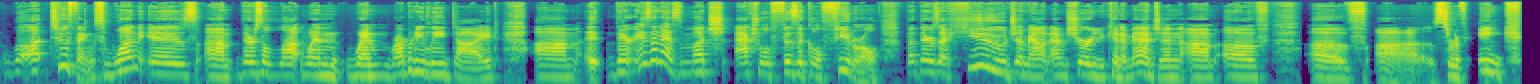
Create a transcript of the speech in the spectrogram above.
well, uh, two things. One is um, there's a lot when when Robert E. Lee died. Um, it, there isn't as much actual physical funeral, but there's a huge amount. I'm sure you can imagine um, of of uh, sort of ink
